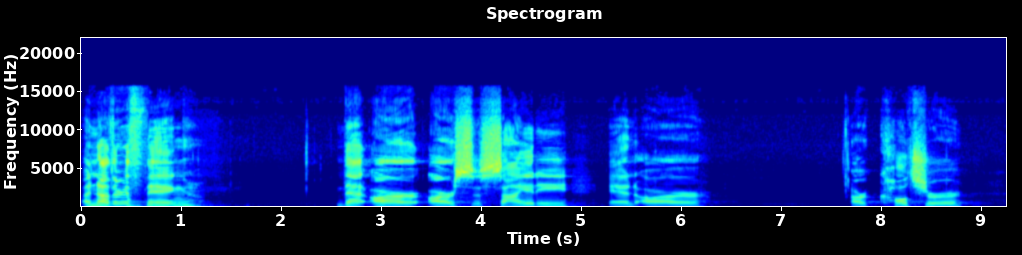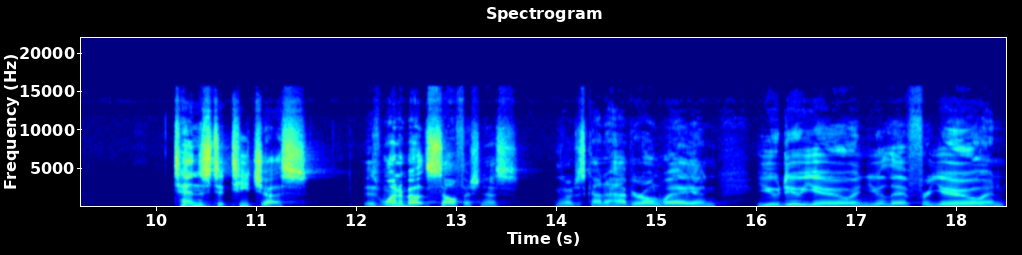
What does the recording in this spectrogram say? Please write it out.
Another thing that our, our society and our, our culture tends to teach us is one about selfishness, you know, just kind of have your own way and you do you and you live for you. And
